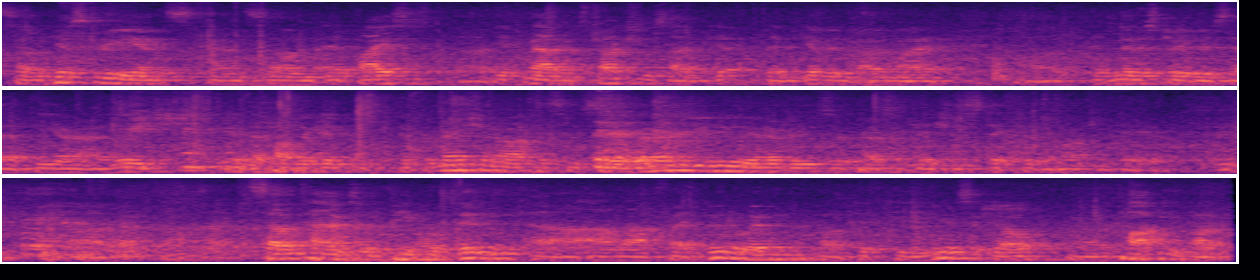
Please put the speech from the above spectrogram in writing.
some history and, and some advice, uh, if not instructions, I've get- been given by my uh, administrators at the NIH in the Public Information Office who say, whatever you do, interviews or presentations, stick to the monkey. Uh, Sometimes when people didn't, uh, a la Fred Goodwin, about 15 years ago, uh, talking about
